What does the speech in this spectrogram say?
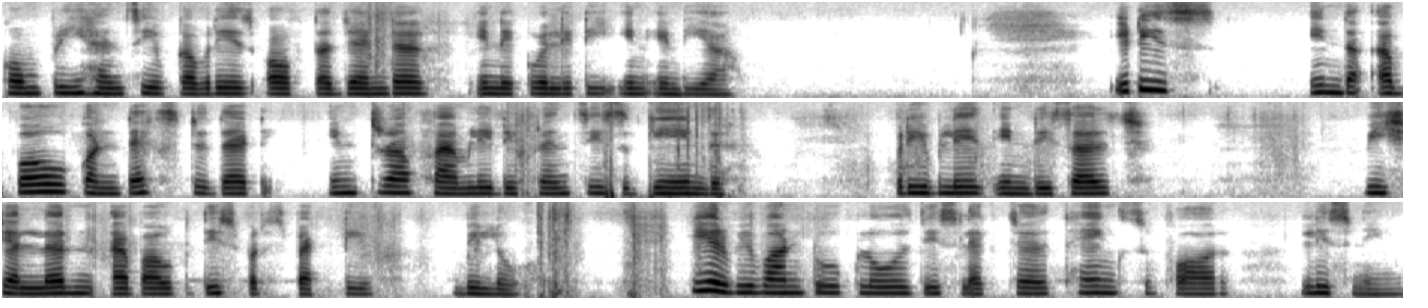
comprehensive coverage of the gender inequality in India. It is in the above context that intra-family differences gained privilege in research. We shall learn about this perspective below. Here we want to close this lecture. Thanks for listening.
